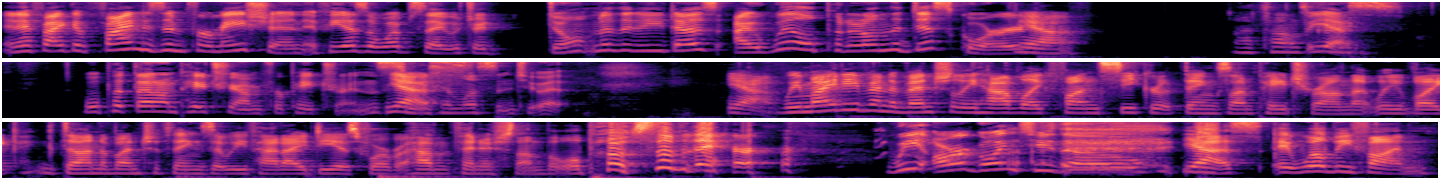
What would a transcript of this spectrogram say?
And if I could find his information, if he has a website, which I don't know that he does, I will put it on the Discord. Yeah, that sounds But great. yes, we'll put that on Patreon for patrons Yes. so you can listen to it. Yeah, we might even eventually have like fun secret things on Patreon that we've like done a bunch of things that we've had ideas for but haven't finished them, but we'll post them there. We are going to though. yes, it will be fun.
